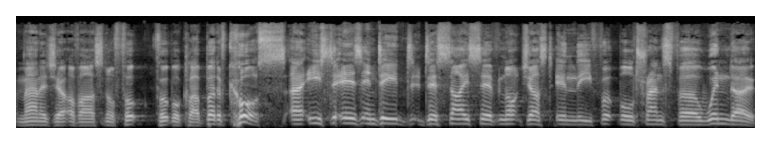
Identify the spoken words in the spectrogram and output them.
manager of Arsenal Football Club. But of course, uh, Easter is indeed decisive, not just in the football transfer window.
